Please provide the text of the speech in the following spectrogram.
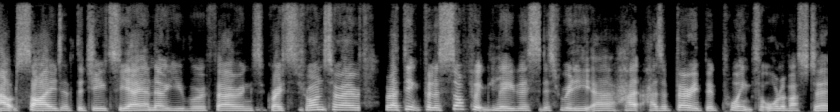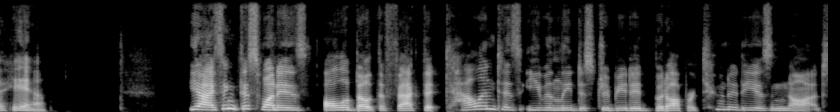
outside of the GTA. I know you were referring to Greater Toronto area, but I think philosophically, this this really uh, ha- has a very big point for all of us to hear. Yeah, I think this one is all about the fact that talent is evenly distributed, but opportunity is not.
